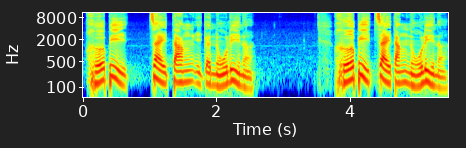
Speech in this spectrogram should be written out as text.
何必再当一个奴隶呢？何必再当奴隶呢？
